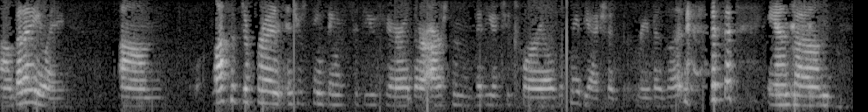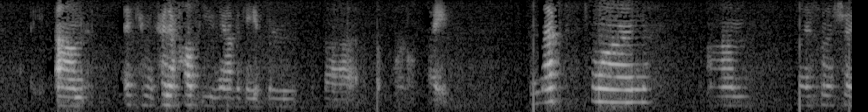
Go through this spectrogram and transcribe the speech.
Um, but anyway, um, lots of different interesting things to do here. There are some video tutorials, which maybe I should revisit. and um, um, it can kind of help you navigate through the, the portal site. The next one, um, I just want to show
